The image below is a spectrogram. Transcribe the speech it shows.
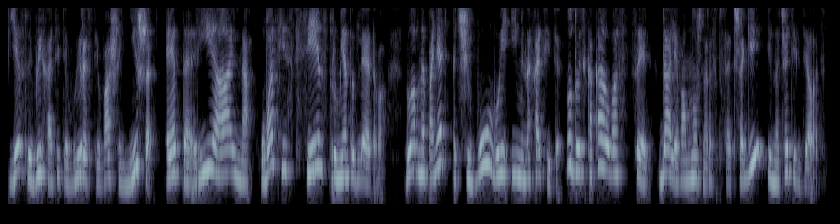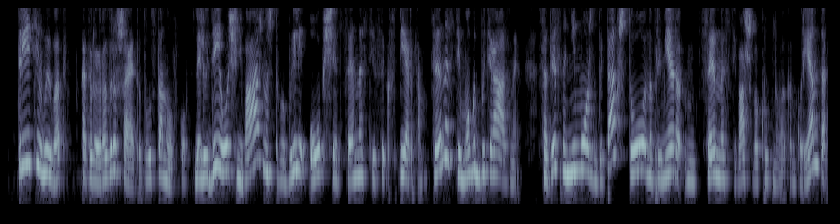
Если вы хотите вырасти в вашей нише, это реально. У вас есть все инструменты для этого. Главное понять, от чего вы именно хотите. Ну, то есть какая у вас цель. Далее вам нужно расписать шаги и начать их делать. Третий вывод, который разрушает эту установку. Для людей очень важно, чтобы были общие ценности с экспертом. Ценности могут быть разные. Соответственно, не может быть так, что, например, ценности вашего крупного конкурента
